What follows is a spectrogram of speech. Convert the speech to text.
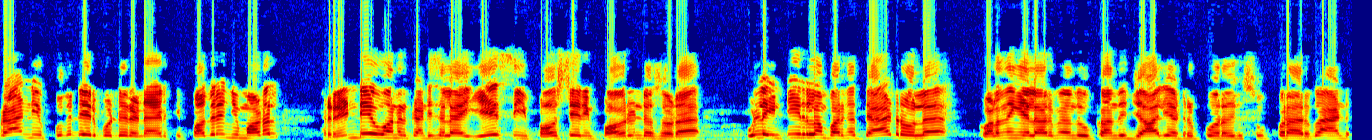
பிராண்ட் நியூ புது டயர் போட்டு ரெண்டாயிரத்தி பதினஞ்சு மாடல் ரெண்டே ஓனர் கண்டிஷன்ல ஏசி பவர் ஸ்டேரிங் பவர் விண்டோஸோட உள்ள இன்டீரியர்லாம் பாருங்க. தேட்ரோல குழந்தைங்க எல்லாருமே வந்து உட்காந்து ஜாலியாக ட்ரிப் போகிறதுக்கு சூப்பராக இருக்கும். அண்ட்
